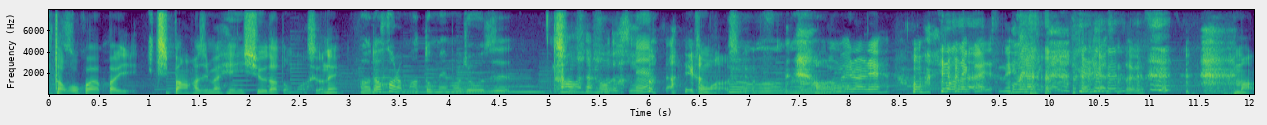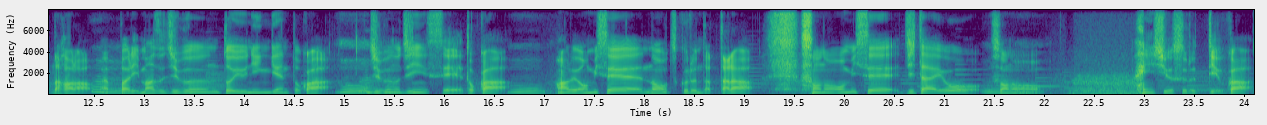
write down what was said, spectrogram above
だから僕はやっぱり一番初めは編集だと思うんですよね。あだからまとめも上手。そうですねありがとうそうなんですよ。褒められ褒められ会ですね。褒められ会 ありがとうございますまあだからやっぱりまず自分という人間とかうん。自分の人生とかうん。あるいはお店のを作るんだったらそのお店自体をうん。その編集するっていうか、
